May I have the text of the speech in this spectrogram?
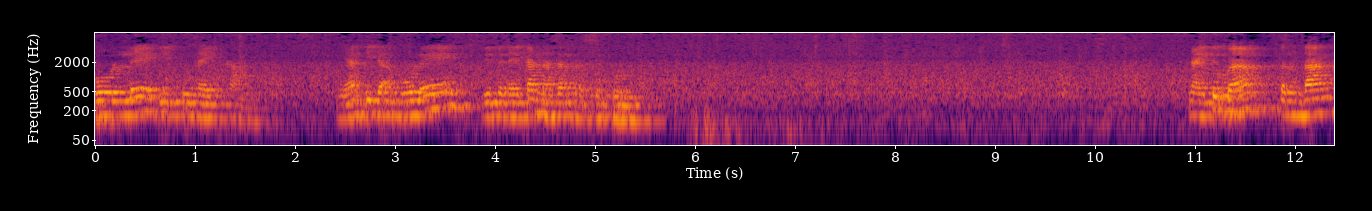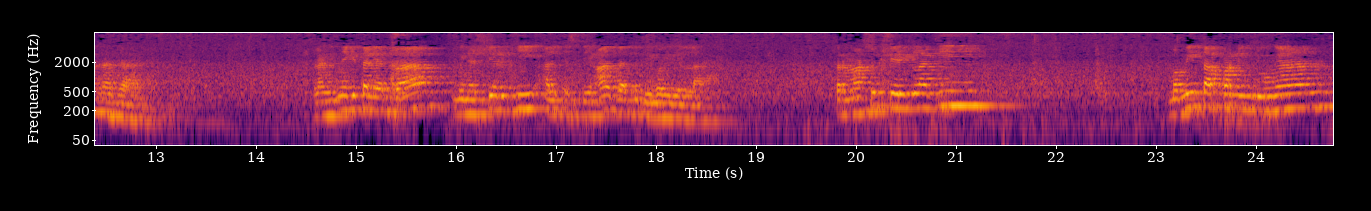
boleh ditunaikan. Ya, tidak boleh ditunaikan nazar tersebut. Nah, itu bab tentang nazar. Selanjutnya kita lihat bab minasyirki al-isti'adzatu bi. Termasuk syirik lagi Meminta perlindungan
